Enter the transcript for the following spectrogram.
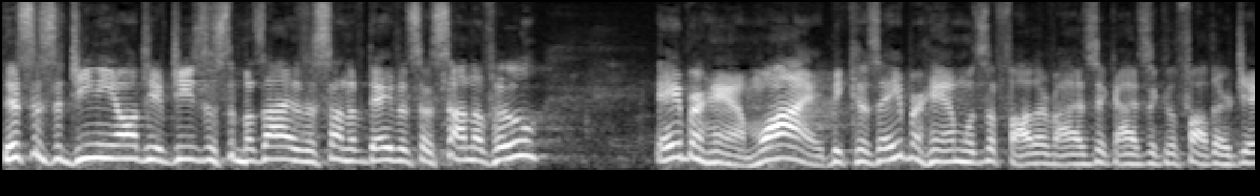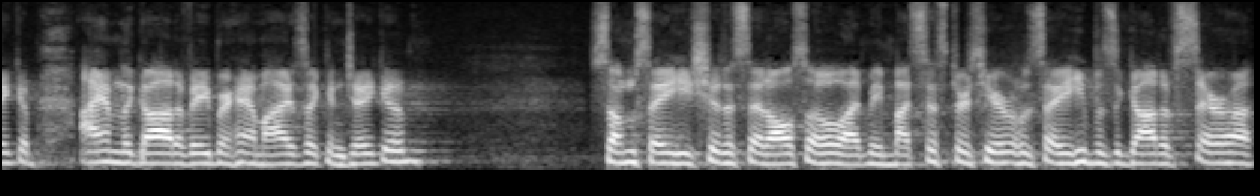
This is the genealogy of Jesus, the Messiah, the son of David, the son of who? Abraham. Why? Because Abraham was the father of Isaac, Isaac the father of Jacob. I am the God of Abraham, Isaac, and Jacob. Some say he should have said also, I mean, my sisters here will say he was the God of Sarah,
